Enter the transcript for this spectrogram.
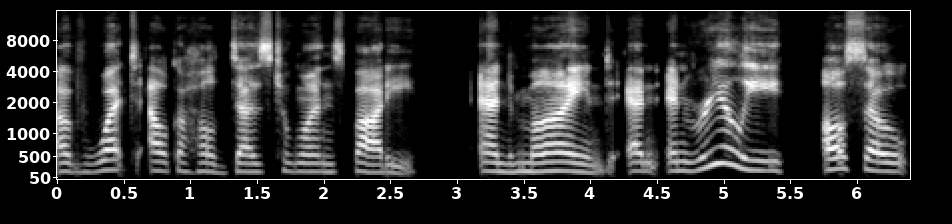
of what alcohol does to one's body and mind and and really also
